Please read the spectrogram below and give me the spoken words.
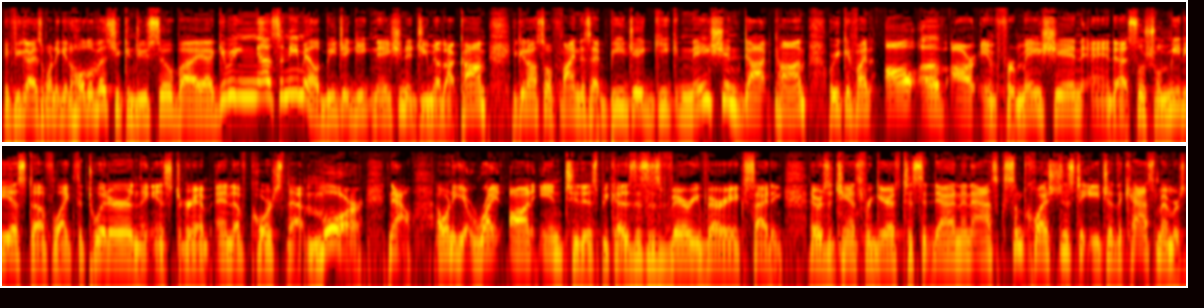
If you guys want to get a hold of us, you can do so by uh, giving us an email, bjgeeknation at gmail.com. You can also find us at bjgeeknation.com, where you can find all of our information and uh, social media stuff like the Twitter and the Instagram, and of course, that more. Now, I want to get right on into this because this is very, very exciting. There was a chance for Gareth to sit down and ask some questions to each of the cast members.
